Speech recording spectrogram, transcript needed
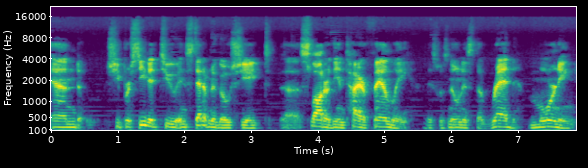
And she proceeded to, instead of negotiate, uh, slaughter the entire family. This was known as the Red Morning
